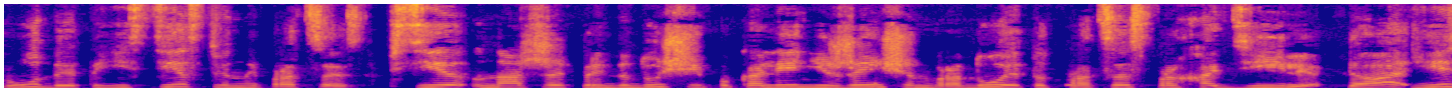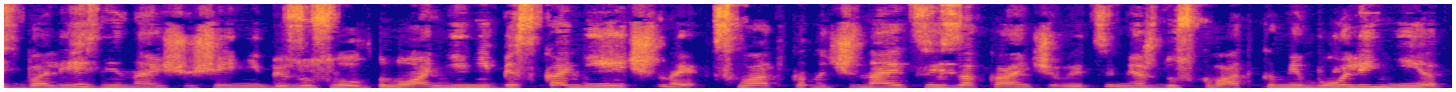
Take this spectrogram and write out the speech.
Роды – это естественный процесс. Все наши предыдущие поколения женщин в роду этот процесс проходили. Да, есть болезненные ощущения, безусловно, но они не бесконечны. Схватка начинается и заканчивается. Между схватками боли нет.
